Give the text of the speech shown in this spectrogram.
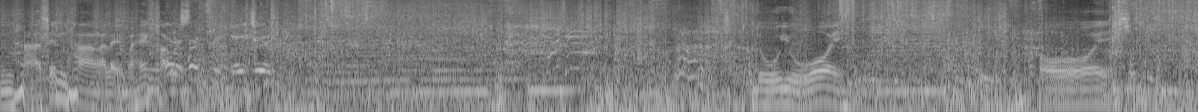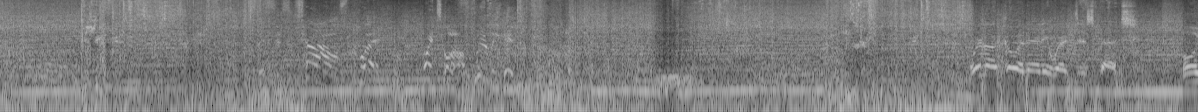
สรรหาเส้นทางอะไรมาให้ขับ Intersection engaging. ดูอยู่โว้ย โอ้ย Child's play. Wait till I really hit you. We're not going anywhere, dispatch. All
